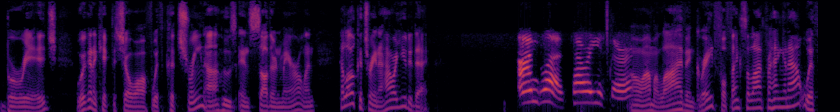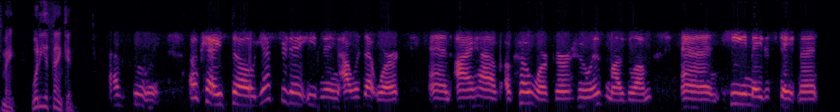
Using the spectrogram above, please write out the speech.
Bridge. We're going to kick the show off with Katrina, who's in Southern Maryland. Hello, Katrina. How are you today? I'm blessed. How are you, sir? Oh, I'm alive and grateful. Thanks a lot for hanging out with me. What are you thinking? Absolutely. Okay, so yesterday evening I was at work and I have a coworker who is Muslim and he made a statement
